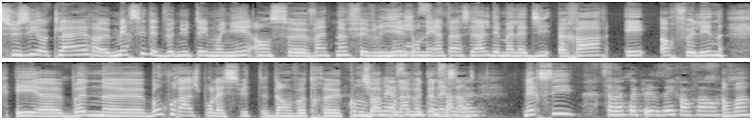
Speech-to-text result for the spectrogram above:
Suzy Auclair, euh, merci d'être venue témoigner en ce 29 février, journée internationale des maladies rares et orphelines. Et euh, bonne, euh, bon courage pour la suite dans votre combat pour la reconnaissance. merci. Ça m'a fait plaisir. Au revoir. Au revoir.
